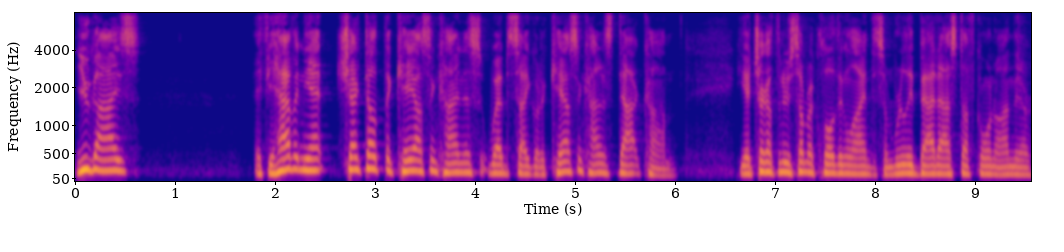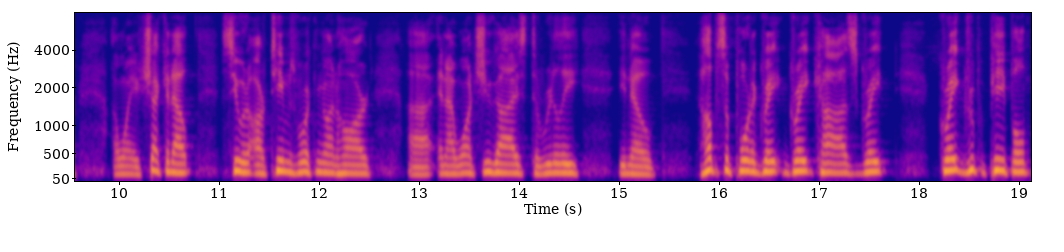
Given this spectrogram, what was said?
You guys, if you haven't yet, checked out the Chaos and Kindness website. Go to chaosandkindness.com. Yeah, check out the new summer clothing line. There's some really badass stuff going on there. I want you to check it out, see what our team's working on hard, uh, and I want you guys to really, you know, help support a great, great cause, great, great group of people,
